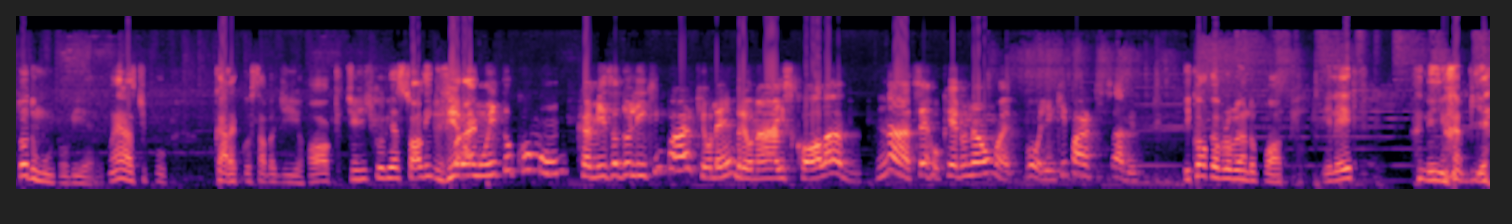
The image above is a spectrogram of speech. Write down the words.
todo mundo ouvia. Não era tipo o cara que gostava de rock. Tinha gente que ouvia só Linkin Virou Park. muito comum camisa do Linkin Park. Eu lembro, eu na escola. Não, você é roqueiro não, mas, pô, Linkin Park, sabe? E qual que é o problema do pop? Ele é. Nem a Bia.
